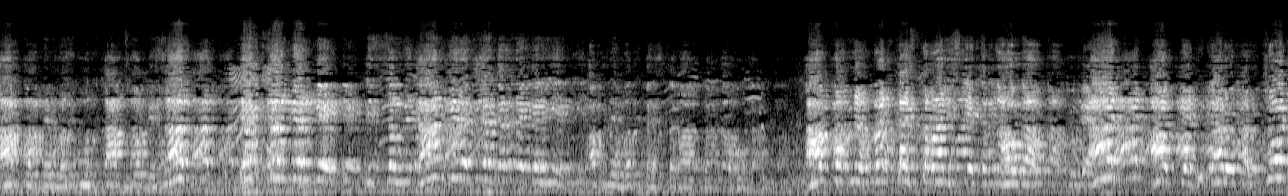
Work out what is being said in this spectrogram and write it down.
आपको अपने मज़बूत कागजों के साथ टक्कर करके इस संविधान की रक्षा करने के लिए अपने मत का इस्तेमाल करना होगा। आपको अपने मत का इस्तेमाल इसलिए करना होगा क्योंकि आज आपके अधिकारों का चोट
